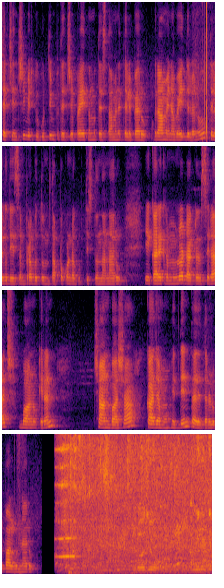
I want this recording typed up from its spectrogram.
చర్చించి వీరికి గుర్తింపు తెచ్చే ప్రయత్నం తెస్తామని తెలిపారు. గ్రామీణ వైద్యులను తెలుగుదేశం ప్రభుత్వం తప్పకుండా గుర్తిస్తుందన్నారు. ఈ కార్యక్రమంలో డాక్టర్ సిరాజ్ భాను కిరణ్ చాన్ బాషా కాజా మొహిద్దీన్ తదితరులు పాల్గొన్నారు. ఈరోజు community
